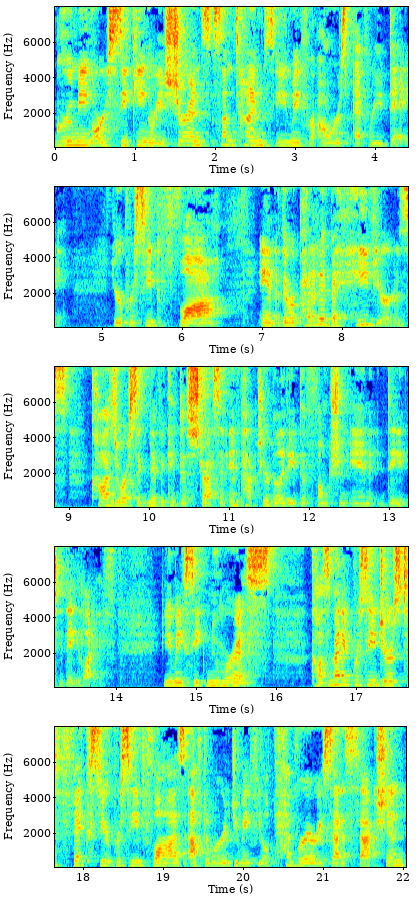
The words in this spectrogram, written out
grooming or seeking reassurance. Sometimes you may for hours every day. Your perceived flaw and the repetitive behaviors cause your significant distress and impact your ability to function in day to day life. You may seek numerous cosmetic procedures to fix your perceived flaws. Afterward, you may feel temporary satisfaction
